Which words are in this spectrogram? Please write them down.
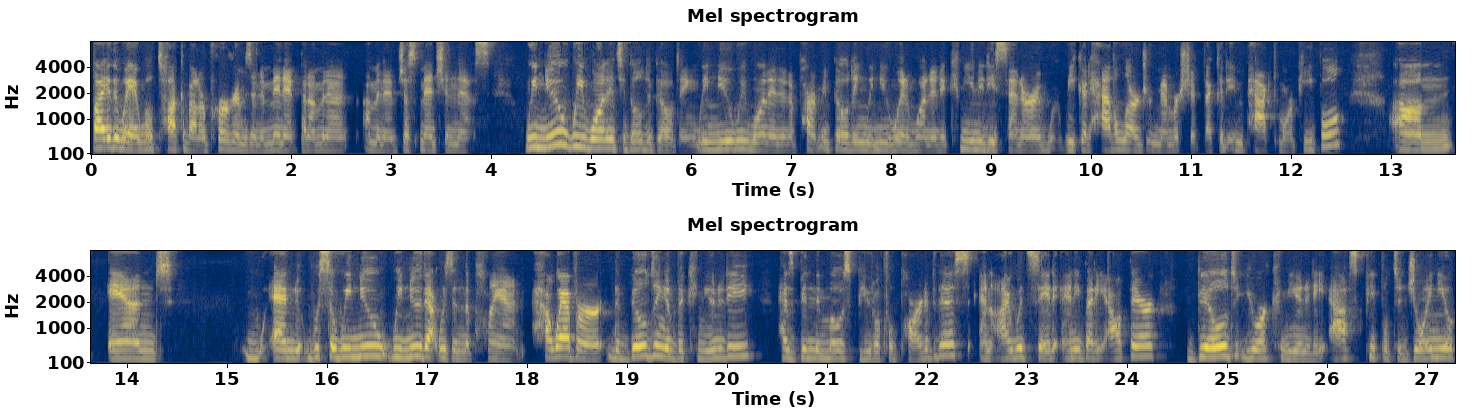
by the way, I will talk about our programs in a minute, but I'm gonna I'm gonna just mention this we knew we wanted to build a building. We knew we wanted an apartment building. We knew we wanted a community center, and we could have a larger membership that could impact more people. Um, and and so we knew we knew that was in the plan. However, the building of the community has been the most beautiful part of this. And I would say to anybody out there, build your community ask people to join you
